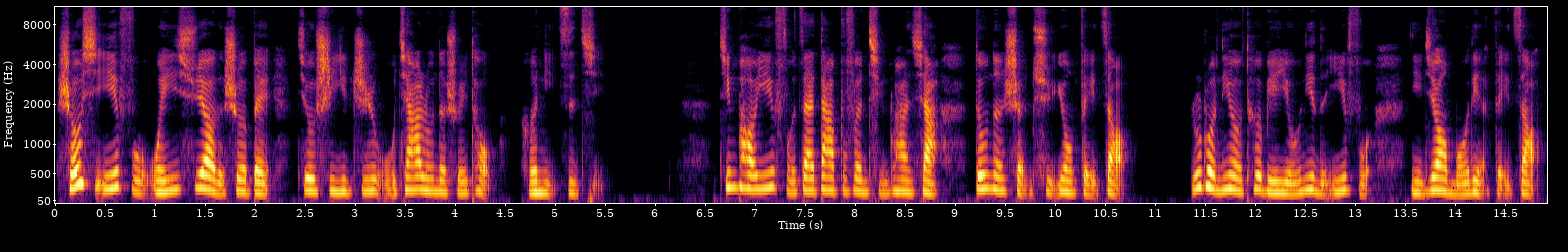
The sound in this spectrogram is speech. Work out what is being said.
手洗衣服唯一需要的设备就是一只五加仑的水桶。和你自己浸泡衣服，在大部分情况下都能省去用肥皂。如果你有特别油腻的衣服，你就要抹点肥皂，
